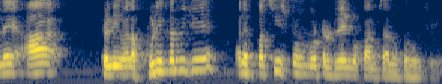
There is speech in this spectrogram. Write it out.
અને આ પેલી વાલા ખુલ્લી કરવી જોઈએ અને પછી સ્ટોમ વોટર ડ્રેનનું કામ ચાલુ કરવું જોઈએ.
